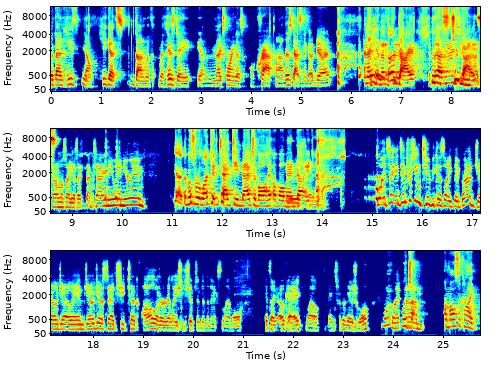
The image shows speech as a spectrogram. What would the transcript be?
But then he's, you know, he gets done with with his date. You know, the next morning goes, "Well, crap! Well, now this guy's gonna go do it." and then It's you get the third like- guy It's who like has two guys. match, almost like it's like I'm tagging you in, you're in. Yeah, the most reluctant tag team match of all of all mankind. Well, it's it's interesting too because like they brought JoJo in. JoJo said she took all of her relationships into the next level. It's like okay, well, thanks for the visual, but Which um, I'm also kind of like,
